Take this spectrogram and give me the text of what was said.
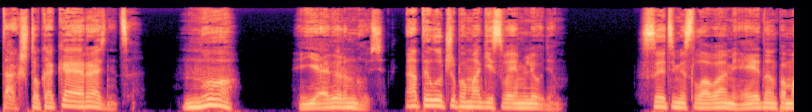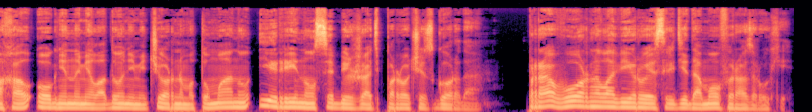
Так что какая разница? Но я вернусь, а ты лучше помоги своим людям. С этими словами Эйден помахал огненными ладонями черному туману и ринулся бежать прочь из города, проворно лавируя среди домов и разрухи.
